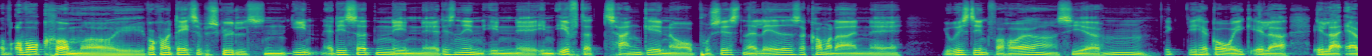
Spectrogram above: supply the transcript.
Og, og hvor kommer øh, hvor kommer databeskyttelsen ind? Er det sådan en er det sådan en, en, øh, en eftertanke, når processen er lavet, så kommer der en øh, jurist ind fra højre og siger, hmm, det, det her går ikke, eller, eller er,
